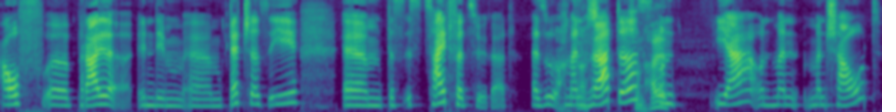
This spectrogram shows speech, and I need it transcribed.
Aufprall in dem ähm, Gletschersee, ähm, das ist zeitverzögert. Also Ach, man krass. hört das So und ja, und man, man schaut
